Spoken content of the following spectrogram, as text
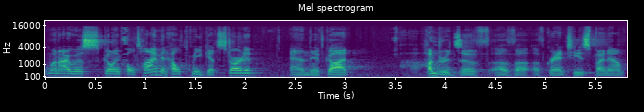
when I was going full time and helped me get started. And they've got uh, hundreds of, of, uh, of grantees by now.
